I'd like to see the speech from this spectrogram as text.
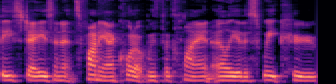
these days. And it's funny, I caught up with a client earlier this week who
